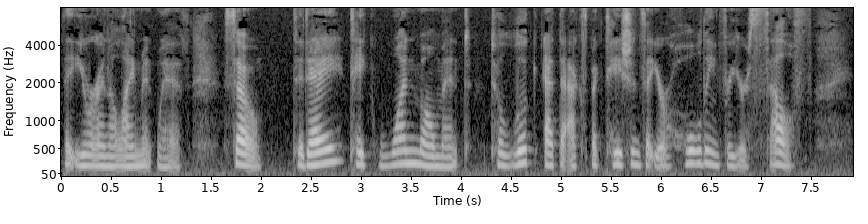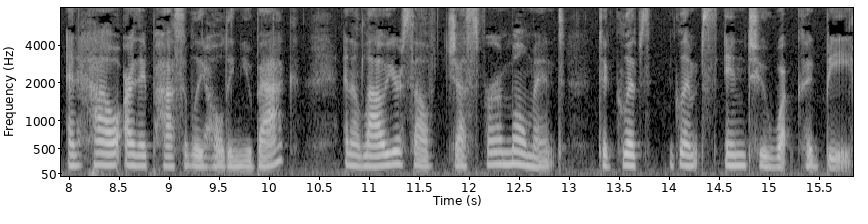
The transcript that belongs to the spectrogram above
that you are in alignment with. So, today, take one moment to look at the expectations that you're holding for yourself and how are they possibly holding you back? And allow yourself just for a moment to glimpse, glimpse into what could be.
